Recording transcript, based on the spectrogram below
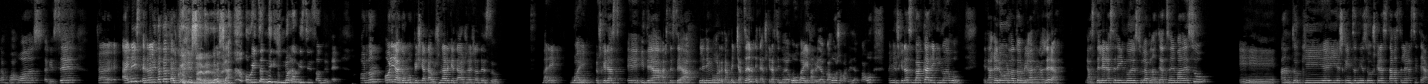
kanpoagoaz, ez dakit ze, Osea, hain naiz, errealitatea talko Bai, esaten, bai, bai. osea, hobitzen dik nola bizi izan dute. Orduan, hori da como pixka eta ausnarketa, osea, esatezu. Bale, guai, euskeraz e, itea astezea lehenengo horretan pentsatzen, eta euskeraz ingo dugu, bai garbi daukagu, oso garbi daukagu, baina euskeraz bakarrik ingo dugu. Eta gero hor dator bigarren galdera. Gazteleraz ere ingo dezula planteatzen badezu, e, antzokiei eskaintzen diozu euskeraz eta gazteleraz itea.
